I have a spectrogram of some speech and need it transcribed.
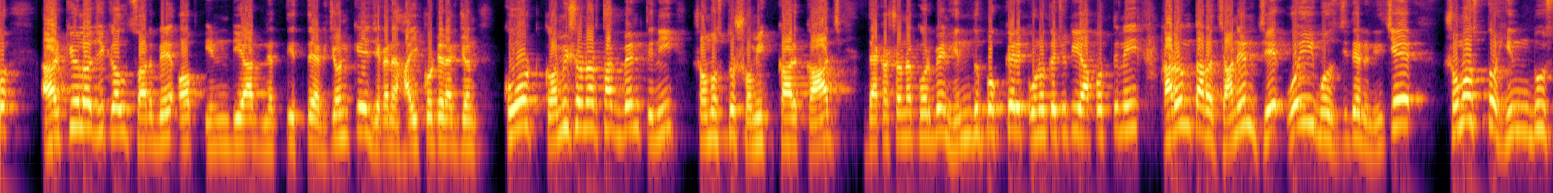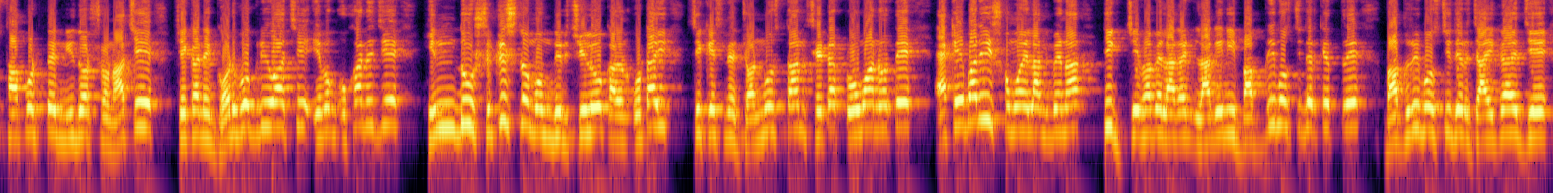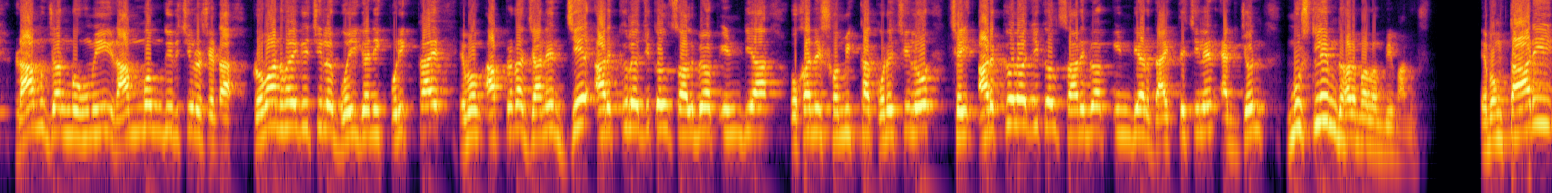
আর্কিওলজিক্যাল সার্ভে অফ ইন্ডিয়ার নেতৃত্বে একজনকে, যেখানে হাইকোর্টের একজন কোর্ট কমিশনার থাকবেন, তিনি সমস্ত সমীক্ষার কাজ দেখাশোনা করবেন। হিন্দু পক্ষের কোনো কিছুতেই আপত্তি নেই, কারণ তারা জানেন যে ওই মসজিদের নিচে সমস্ত হিন্দু স্থাপত্যের নিদর্শন আছে, সেখানে গর্ভগৃহ আছে এবং ওখানে যে হিন্দু শ্রীকৃষ্ণ মন্দির ছিল, কারণ ওটাই শ্রীকৃষ্ণের জন্মস্থান, সেটা প্রমাণ হতে একেবারেই সময় লাগবে না। ঠিক যেভাবে লাগেনি বাবরি মসজিদের ক্ষেত্রে, বাবরি মসজিদের জায়গায় যে রাম জন্মভূমি, রাম মন্দির ছিল, সেটা প্রমাণ হয়ে গেছিল বৈজ্ঞানিক পরীক্ষায় এবং আপনারা জানেন যে আর্কিওলজিক্যাল সার্ভে অফ ইন্ডিয়া ওখানে সমীক্ষা করেছিল, সেই আর্কিওলজিক্যাল সার্ভে অফ ইন্ডিয়ার দায়িত্বে ছিলেন একজন মুসলিম ধর্মাবলম্বী মানুষ। এবং তারই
